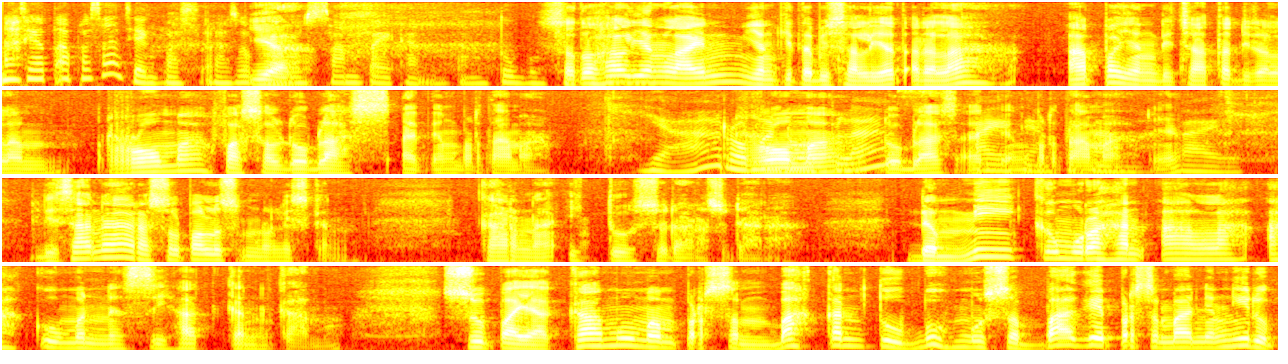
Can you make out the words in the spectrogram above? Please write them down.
nasihat apa saja yang pas Rasul Ya. Paulus sampaikan tentang tubuh? Satu hal yang lain yang kita bisa lihat adalah apa yang dicatat di dalam Roma pasal 12 ayat yang pertama. Ya, Roma, Roma 12 12, ayat yang pertama, ya. Baik. Di sana Rasul Paulus menuliskan, "Karena itu saudara-saudara, demi kemurahan Allah aku menasihatkan kamu supaya kamu mempersembahkan tubuhmu sebagai persembahan yang hidup,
